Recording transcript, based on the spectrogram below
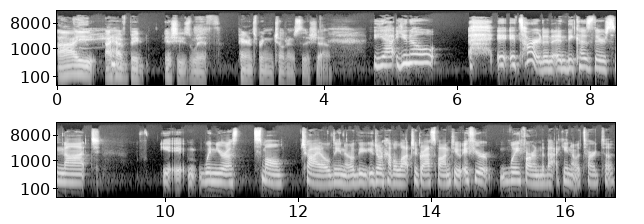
I I have big issues with parents bringing children to the show. Yeah, you know, it, it's hard, and and because there's not i- when you're a small child, you know, the, you don't have a lot to grasp onto. If you're way far in the back, you know, it's hard to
